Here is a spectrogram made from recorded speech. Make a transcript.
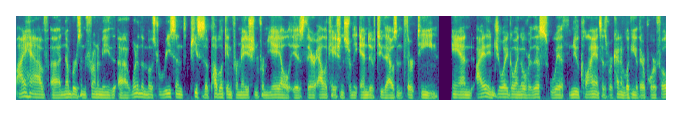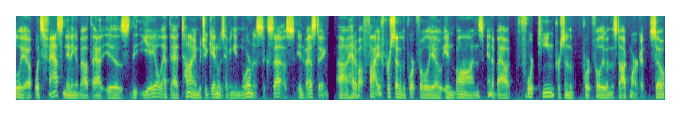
I have uh, numbers in front of me. Uh, one of the most recent pieces of public information from Yale is their allocations from the end of 2013. And I enjoy going over this with new clients as we're kind of looking at their portfolio. What's fascinating about that is the Yale at that time, which again was having enormous success investing, uh, had about 5% of the portfolio in bonds and about 14% of the portfolio in the stock market. So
